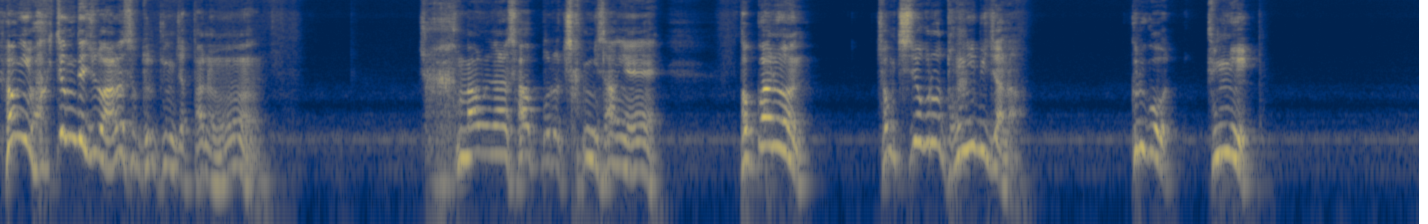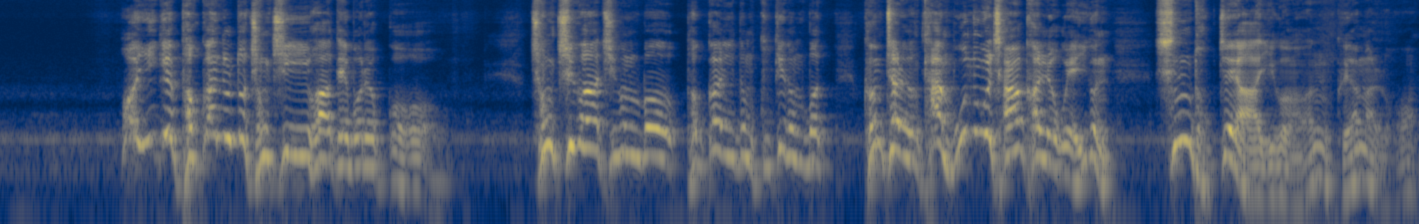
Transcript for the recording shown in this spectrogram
형이 확정되지도 않았어 드루킹 재판은. 참 우리나라 사업부도 참 이상해. 법관은 정치적으로 독립이잖아. 그리고 중립. 아, 이게 법관들도 정치화 돼 버렸고 정치가 지금 뭐 법관이든 국회든 뭐 검찰이든 다 모든 걸 장악하려고 해. 이건 신독재야, 이건 그야말로.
